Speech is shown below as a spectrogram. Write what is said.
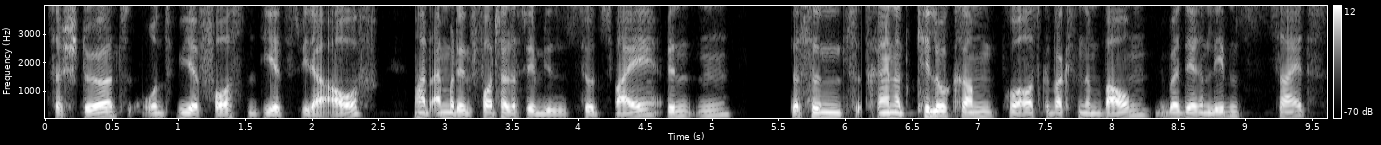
zerstört und wir forsten die jetzt wieder auf. Man hat einmal den Vorteil, dass wir eben dieses CO2 binden. Das sind 300 Kilogramm pro ausgewachsenen Baum über deren Lebenszeit.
